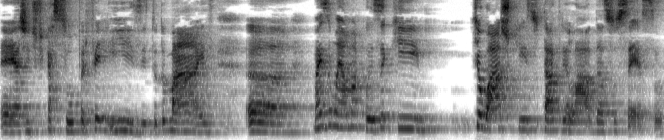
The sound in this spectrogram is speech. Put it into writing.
é, a gente fica super feliz e tudo mais, uh, mas não é uma coisa que que eu acho que isso está atrelado a sucesso.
